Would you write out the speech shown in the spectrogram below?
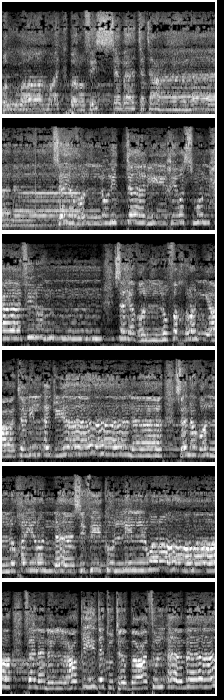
والله أكبر في السماء تتعالى سيظل للتاريخ واسم حافل سيظل فخرا يعتلي الأجيال سنظل خير الناس في كل الورى فلنا العقيدة تبعث الآمال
